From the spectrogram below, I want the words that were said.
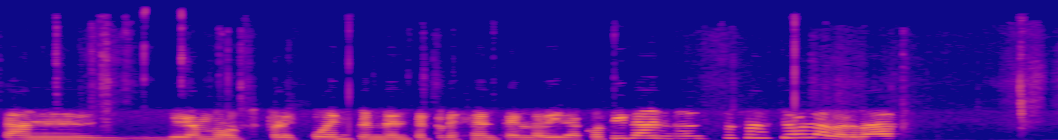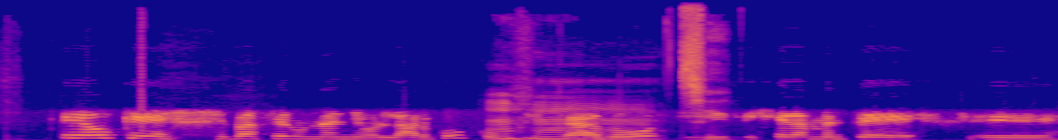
tan, digamos, frecuentemente presente en la vida cotidiana. Entonces yo la verdad creo que va a ser un año largo, complicado y ligeramente, eh,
